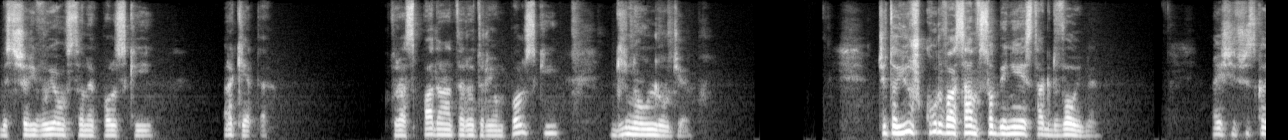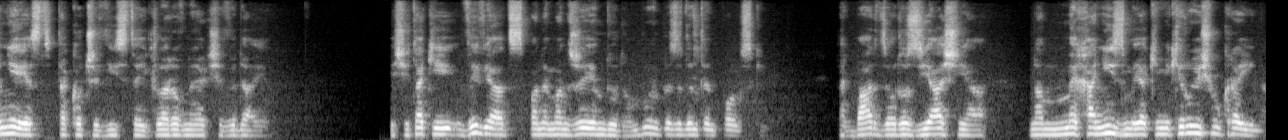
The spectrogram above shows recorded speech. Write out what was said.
wystrzeliwują w stronę Polski rakietę, która spada na terytorium Polski, giną ludzie. Czy to już kurwa sam w sobie nie jest akt wojny? A jeśli wszystko nie jest tak oczywiste i klarowne, jak się wydaje, jeśli taki wywiad z panem Andrzejem Dudą, byłym prezydentem Polski, tak bardzo rozjaśnia nam mechanizmy, jakimi kieruje się Ukraina,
